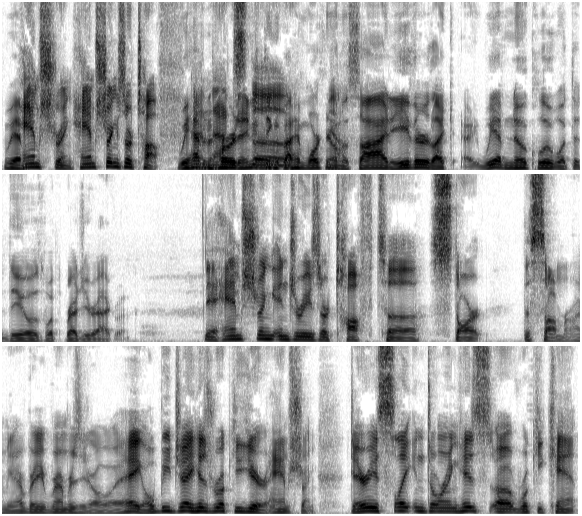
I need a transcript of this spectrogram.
we have Hamstring. Hamstrings are tough. we haven't heard anything the- about him working on the side either. Like uh, we have no clue what the deal is with Reggie Ragland. Yeah, hamstring injuries are tough to start the summer. I mean, everybody remembers, you know, hey, OBJ his rookie year, hamstring. Darius Slayton during his uh, rookie camp,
